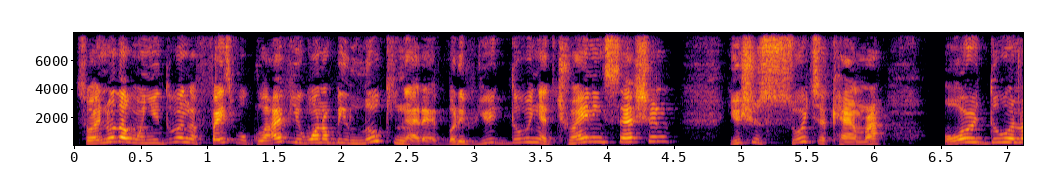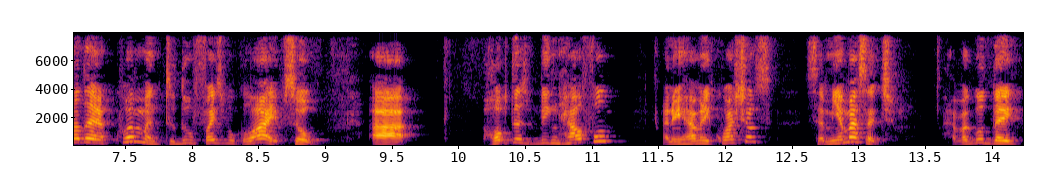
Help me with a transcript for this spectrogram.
So I know that when you're doing a Facebook Live, you want to be looking at it. But if you're doing a training session, you should switch the camera or do another equipment to do Facebook Live. So uh, hope this being helpful. And if you have any questions, send me a message. Have a good day.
